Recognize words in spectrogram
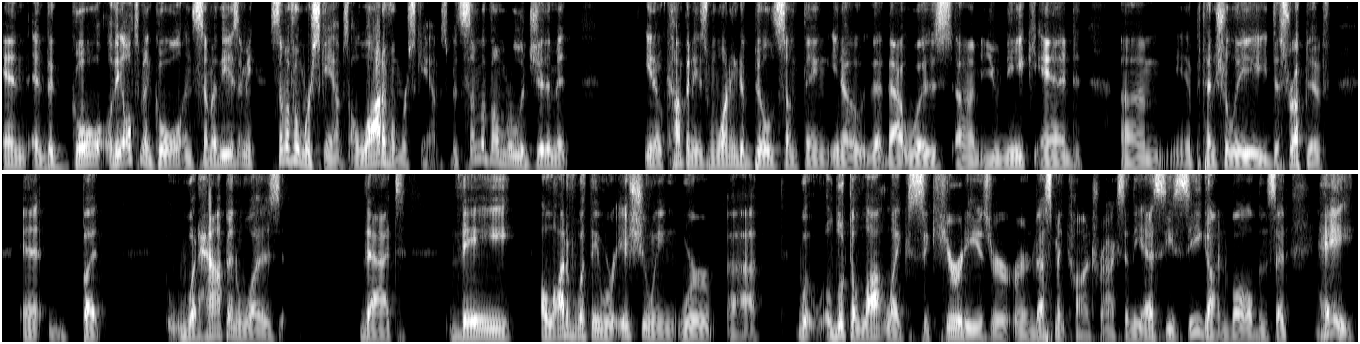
And and the goal, the ultimate goal in some of these, I mean, some of them were scams. A lot of them were scams, but some of them were legitimate you know companies wanting to build something you know that that was um, unique and um, you know, potentially disruptive and, but what happened was that they a lot of what they were issuing were uh, what looked a lot like securities or, or investment contracts and the sec got involved and said Mhm. hey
